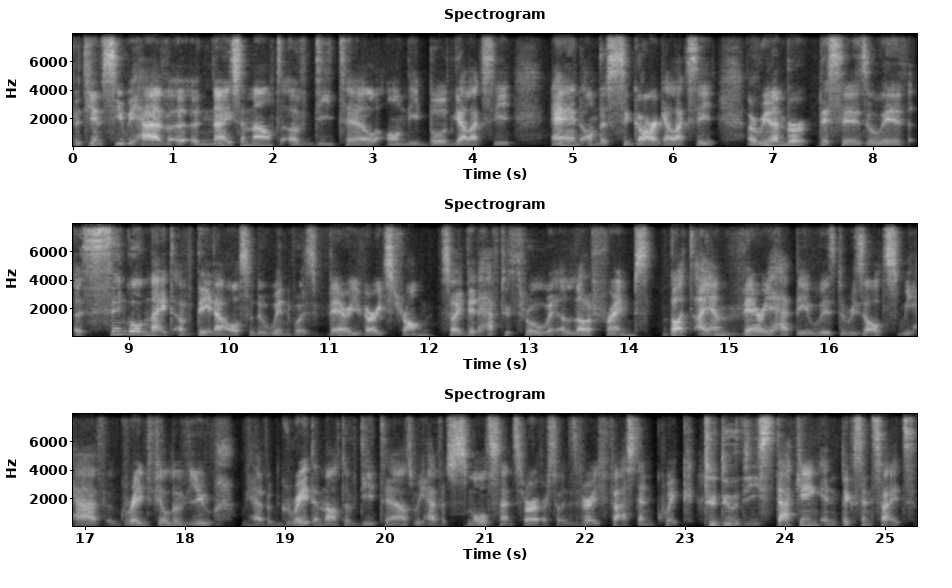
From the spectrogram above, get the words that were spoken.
But you can see we have a, a nice amount of detail on the Bode galaxy and on the Cigar Galaxy. Uh, remember, this is with a single night of data. Also, the wind was very, very strong. So I did have to throw away a lot of frames, but I am very happy with the results. We have a great field of view. We have a great amount of details. We have a small sensor, so it's very fast and quick to do the stacking in PixInsight.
